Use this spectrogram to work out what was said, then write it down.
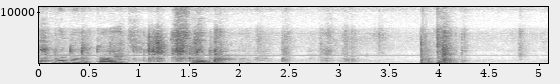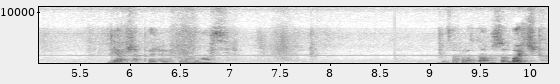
І буду готувати сніданок. Я вже переодяглася. Зараз дам собачкам,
